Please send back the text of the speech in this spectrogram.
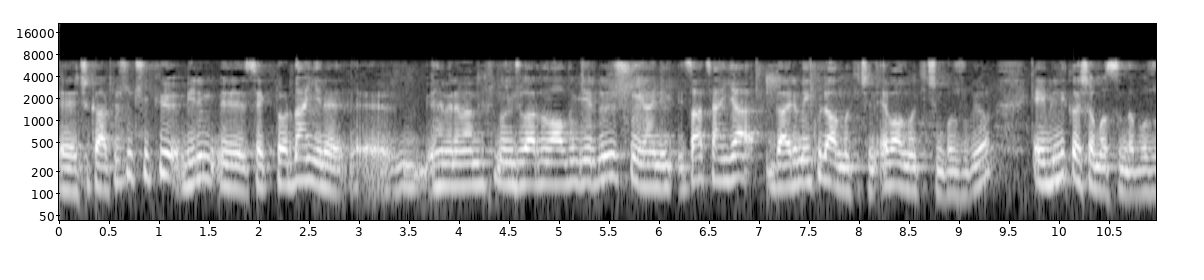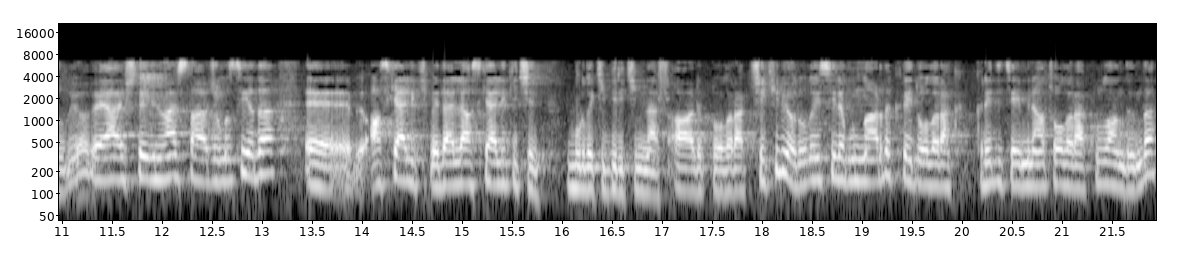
e, çıkartıyorsun. Çünkü benim e, sektörden yine e, hemen hemen bütün oyunculardan aldığım geri dönüş şu. Yani zaten ya gayrimenkul almak için, ev almak için bozuluyor evlilik aşamasında bozuluyor veya işte üniversite harcaması ya da e, askerlik, bedelli askerlik için buradaki birikimler ağırlıklı olarak çekiliyor. Dolayısıyla bunlarda kredi olarak, kredi teminatı olarak kullandığında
